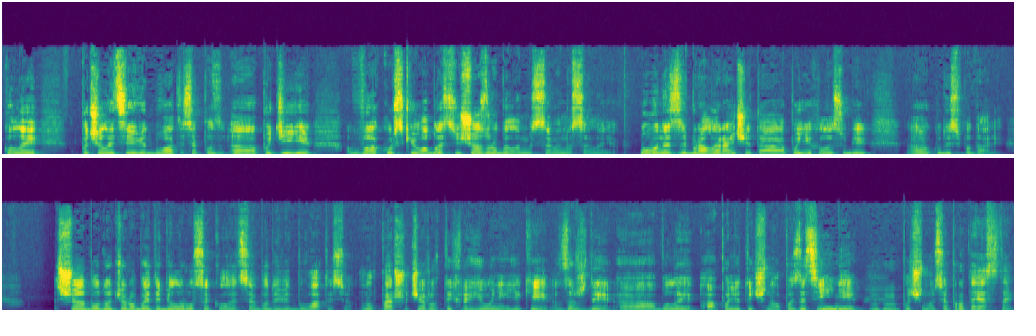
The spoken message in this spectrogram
коли почали ці відбуватися е, події в Курській області, що зробило місцеве населення? Ну, вони зібрали речі та поїхали собі е, кудись подалі. Що будуть робити білоруси, коли це буде відбуватися? Ну, в першу чергу, в тих регіонах, які завжди е, були політично опозиційні, почнуться протести.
